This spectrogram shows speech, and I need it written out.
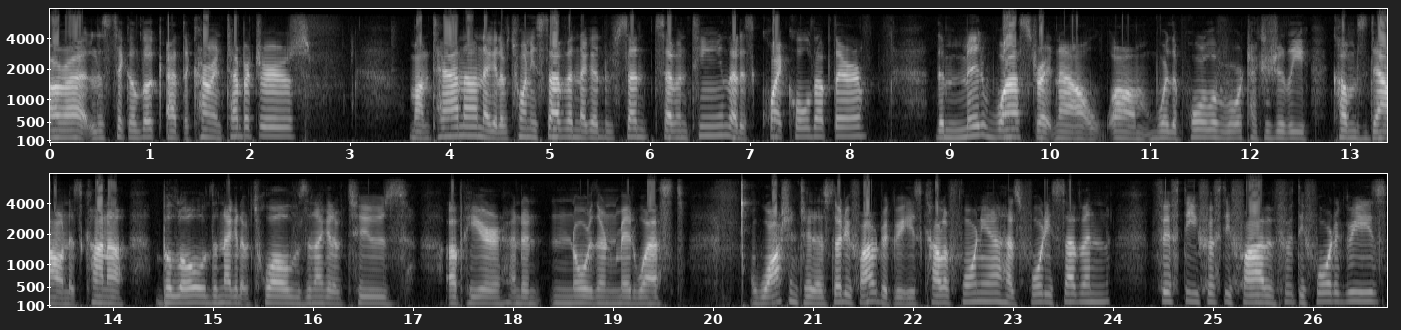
Alright, let's take a look at the current temperatures. Montana, negative 27, negative 17. That is quite cold up there. The Midwest right now, um, where the polar vortex usually comes down, is kind of below the negative 12s, the negative 2s up here in the northern Midwest. Washington has 35 degrees. California has 47, 50, 55, and 54 degrees.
